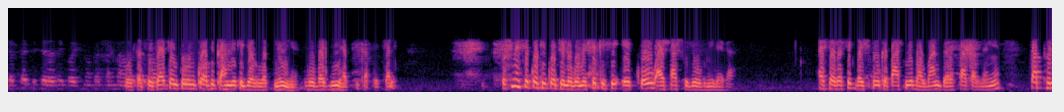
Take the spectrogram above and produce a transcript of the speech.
जब तक किसी रसिक वैष्णव का संग वो सब ठीक है किंतु उनको अभी कहने की ज़रूरत नहीं है। वो वैद्य हत्या करते चले। उसमें से कोटि कोटि लोगों में से किसी एक को ऐसा सुयोग मिलेगा। ऐसे रसिक वैष्णव के पास में भगवान व्यवस्था कर लेंगे तब फिर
